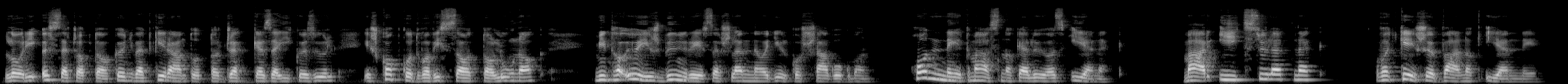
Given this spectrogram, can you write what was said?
Lori összecsapta a könyvet, kirántotta Jack kezei közül, és kapkodva visszaadta Lunak, mintha ő is bűnrészes lenne a gyilkosságokban. Honnét másznak elő az ilyenek? Már így születnek, vagy később válnak ilyenné?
